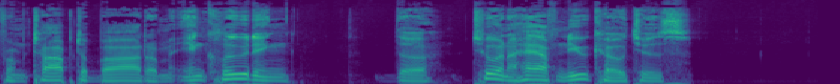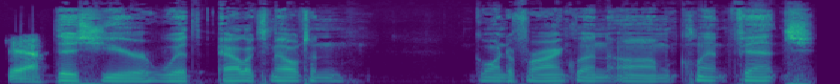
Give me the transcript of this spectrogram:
from top to bottom, including the two and a half new coaches Yeah. this year with Alex Melton going to Franklin, um, Clint Finch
